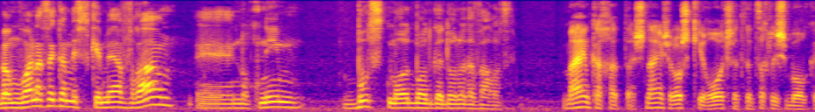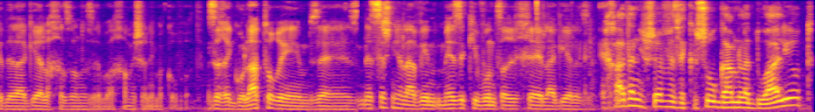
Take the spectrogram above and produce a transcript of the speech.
ובמובן הזה גם הסכמי אברהם אה, נותנים boost מאוד מאוד גדול לדבר הזה. מה הם ככה את השניים שלוש קירות שאתה צריך לשבור כדי להגיע לחזון הזה בחמש שנים הקרובות? זה רגולטורים, זה... מנסה שנייה להבין מאיזה כיוון צריך אה, להגיע לזה. אחד, אני חושב, וזה קשור גם לדואליות,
